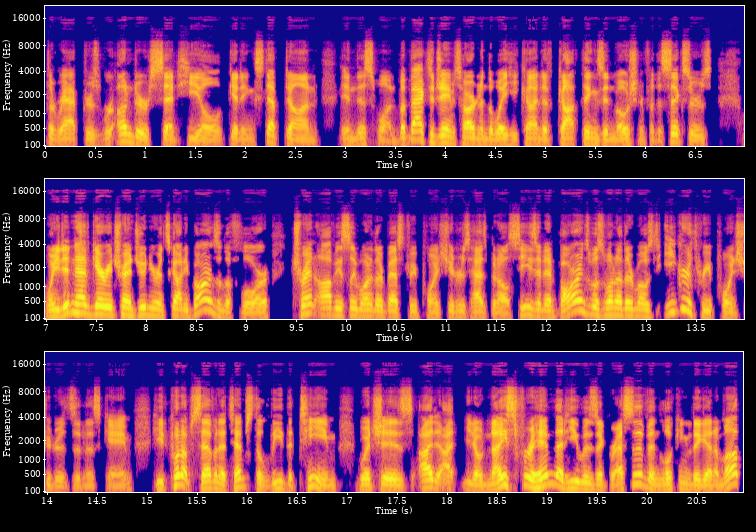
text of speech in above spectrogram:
the Raptors were under said heel getting stepped on in this one. But back to James Harden and the way he kind of got things in motion for the Sixers. When you didn't have Gary Trent Jr. and Scottie Barnes on the floor, Trent, obviously one of their best three point shooters, has been all season, and Barnes was one of their most eager three point shooters in this game. He'd put up seven attempts to lead the team, which is, I, I, you know, nice for him that he was aggressive and looking to get him up,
